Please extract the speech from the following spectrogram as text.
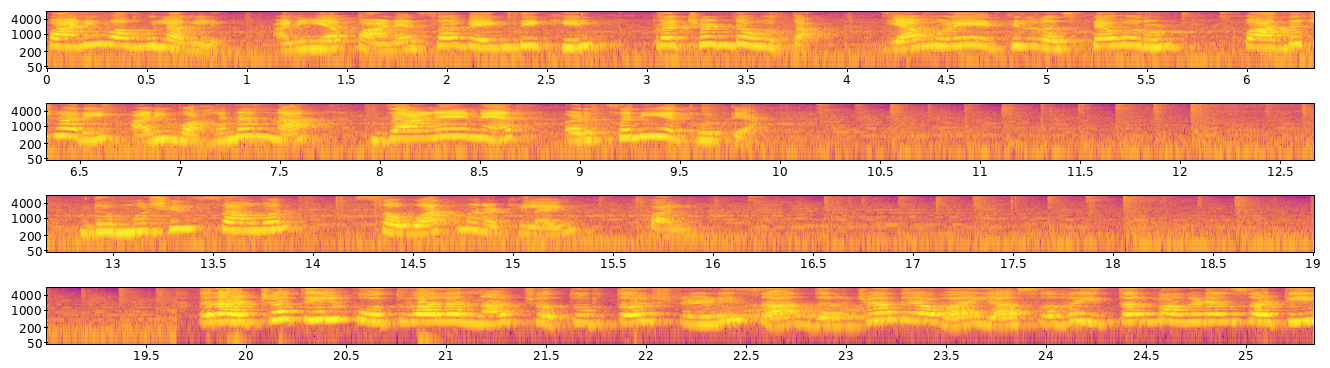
पाणी वाहू लागले आणि या पाण्याचा वेग देखील प्रचंड होता. यामुळे येथील रस्त्यावरून पादचारी आणि वाहनांना जाण्या येण्यास अडचणी येत होत्या. धम्मशील सावंत संवाद मराठी लाईव्ह पाली. राज्यातील कोतवालांना चतुर्थ श्रेणीचा दर्जा द्यावा यासह इतर मागण्यांसाठी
